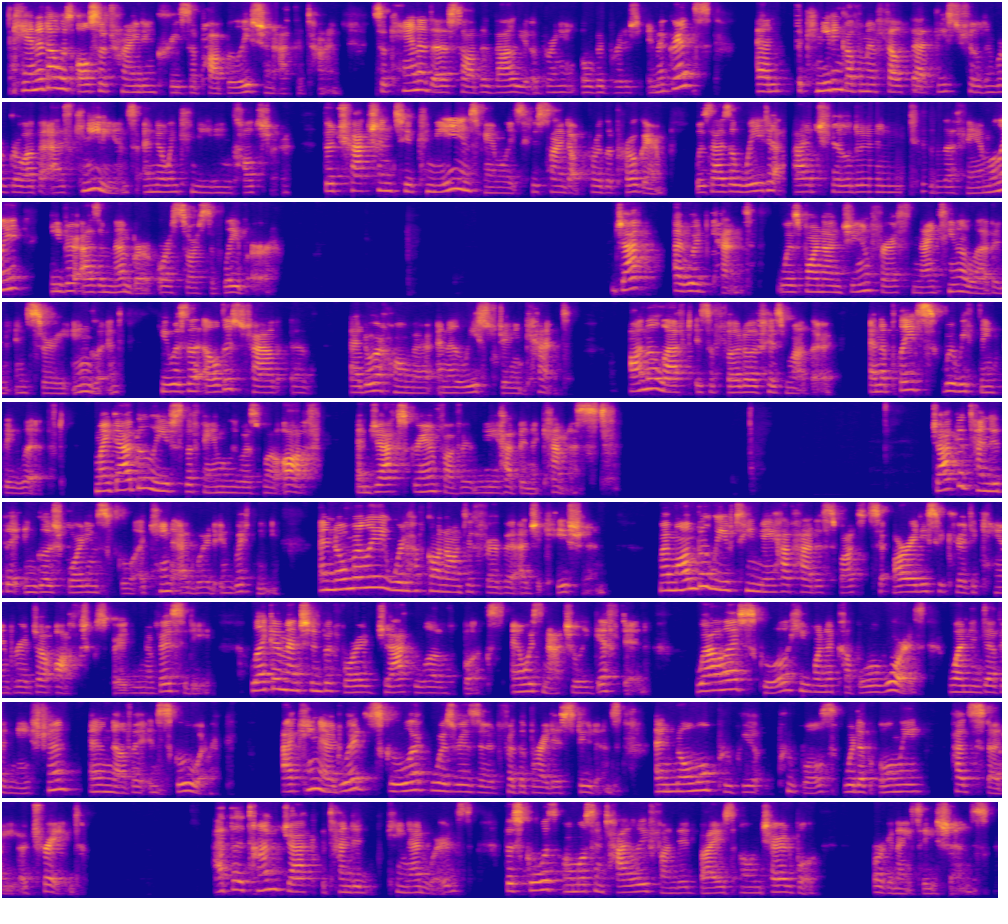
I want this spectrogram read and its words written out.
Canada was also trying to increase the population at the time. So Canada saw the value of bringing over British immigrants and the Canadian government felt that these children would grow up as Canadians and knowing Canadian culture. The attraction to Canadians families who signed up for the program was as a way to add children to the family, either as a member or a source of labor. Jack Edward Kent was born on June 1st, 1911 in Surrey, England. He was the eldest child of Edward Homer and Elise Jane Kent. On the left is a photo of his mother and a place where we think they lived. My dad believes the family was well off, and Jack's grandfather may have been a chemist. Jack attended the English boarding school at King Edward in Witley and normally would have gone on to further education. My mom believed he may have had a spot already secured at Cambridge or Oxford University. Like I mentioned before, Jack loved books and was naturally gifted. While at school, he won a couple of awards, one in divination and another in schoolwork. At King Edward, schoolwork was reserved for the brightest students, and normal pupils would have only had study a trade. At the time Jack attended King Edward's, the school was almost entirely funded by his own charitable organizations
